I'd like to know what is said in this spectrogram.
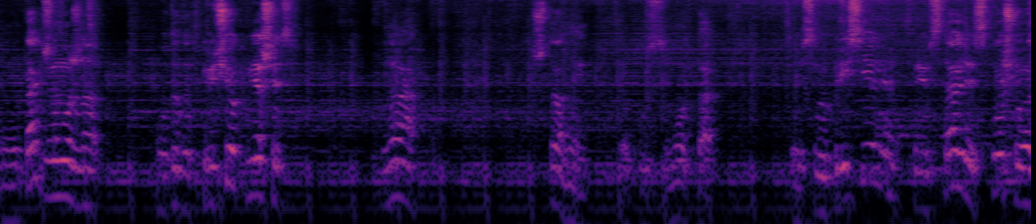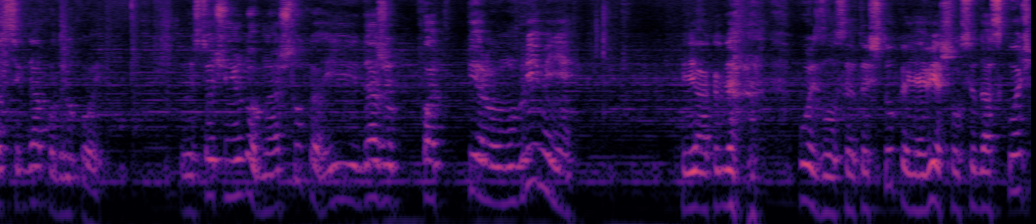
Э, также можно вот этот крючок вешать на штаны, допустим, вот так. То есть вы присели, привстали, скотч у вас всегда под рукой. То есть очень удобная штука и даже по первому времени я когда пользовался этой штукой, я вешал сюда скотч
